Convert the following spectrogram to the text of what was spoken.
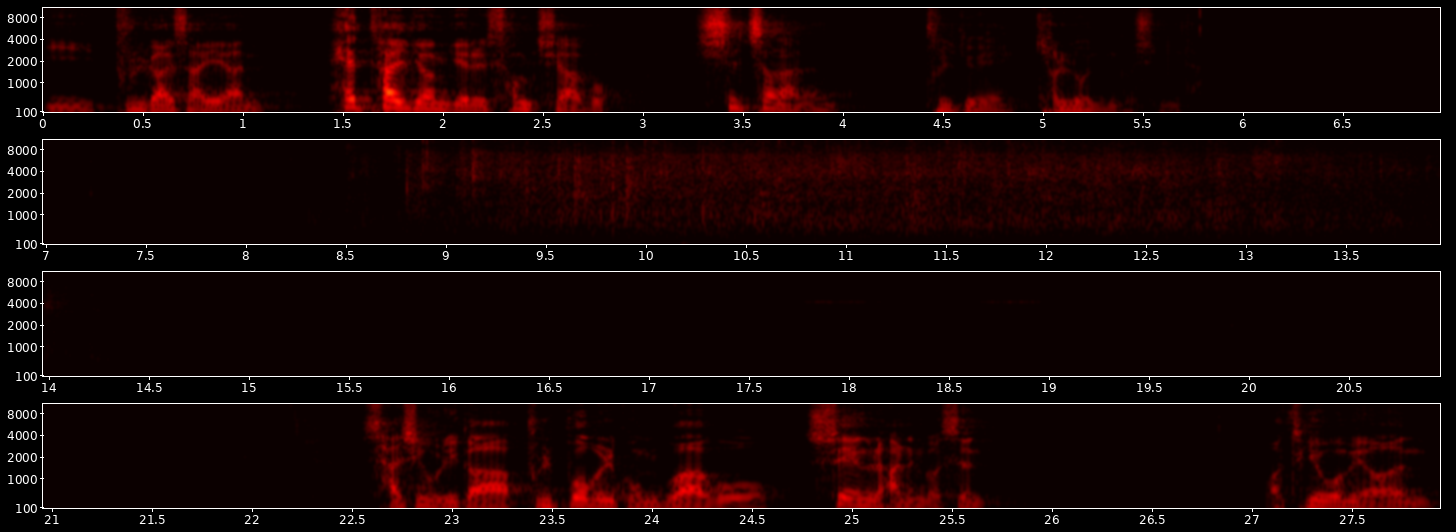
이 불가사의한 해탈 경계를 성취하고 실천하는 불교의 결론인 것입니다. 사실 우리가 불법을 공부하고 수행을 하는 것은 어떻게 보면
